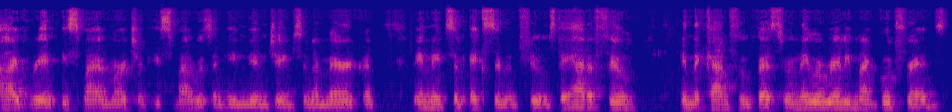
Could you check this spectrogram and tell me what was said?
Ivory and Ismail Merchant. Ismail was an Indian, James an American. They made some excellent films. They had a film in the Cannes Film Festival, and they were really my good friends.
